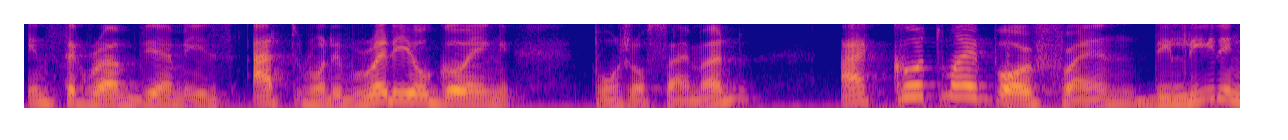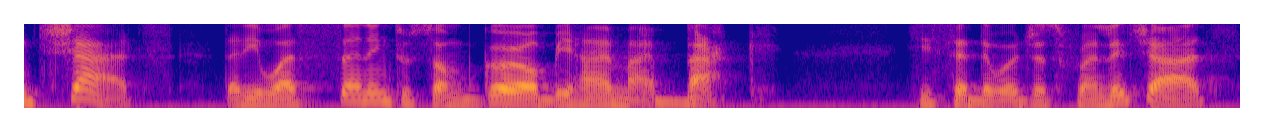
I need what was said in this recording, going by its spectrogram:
Instagram DM is at Rendezvous Radio going, Bonjour Simon. I caught my boyfriend deleting chats that he was sending to some girl behind my back. He said they were just friendly chats,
